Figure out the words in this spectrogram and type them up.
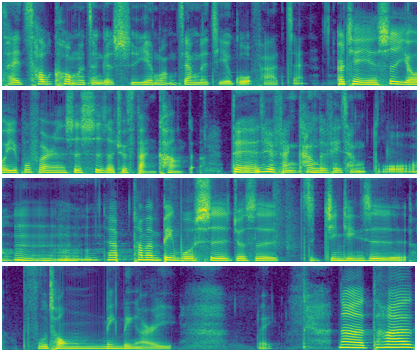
才操控了整个实验往这样的结果发展。而且也是有一部分人是试着去反抗的，对，而且反抗的非常多。嗯嗯嗯，他他们并不是就是只仅仅是服从命令而已。对，那他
